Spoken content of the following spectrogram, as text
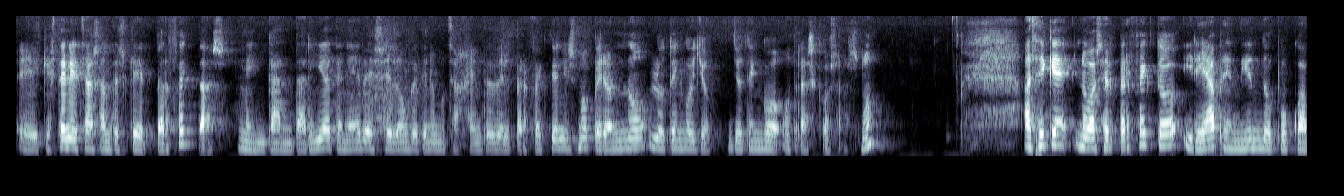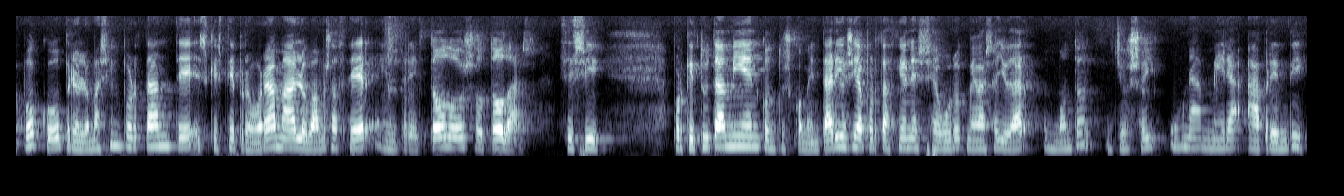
eh, que estén hechas antes que perfectas. Me encantaría tener ese don que tiene mucha gente del perfeccionismo, pero no lo tengo yo. Yo tengo otras cosas, ¿no? Así que no va a ser perfecto, iré aprendiendo poco a poco, pero lo más importante es que este programa lo vamos a hacer entre todos o todas. Sí, sí, porque tú también con tus comentarios y aportaciones seguro que me vas a ayudar un montón. Yo soy una mera aprendiz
